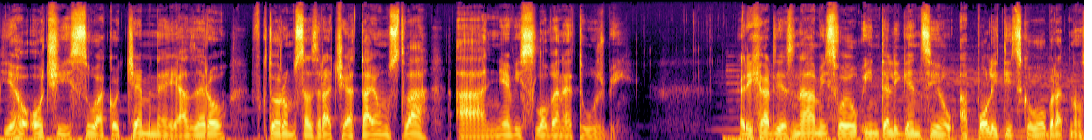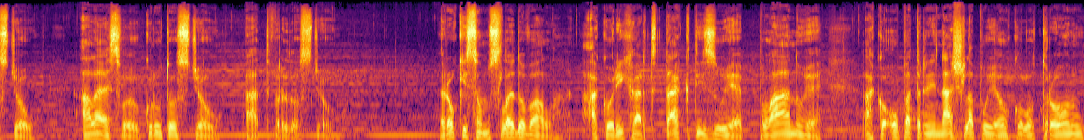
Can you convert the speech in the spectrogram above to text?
Jeho oči sú ako temné jazero, v ktorom sa zračia tajomstva a nevyslovené túžby. Richard je známy svojou inteligenciou a politickou obratnosťou, ale aj svojou krutosťou a tvrdosťou. Roky som sledoval, ako Richard taktizuje, plánuje, ako opatrne našlapuje okolo trónu,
